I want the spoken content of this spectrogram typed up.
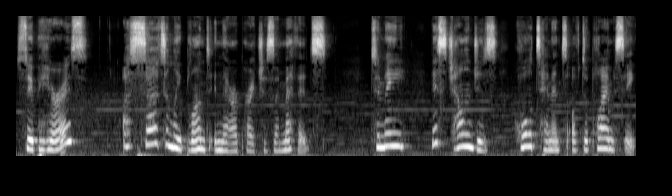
Superheroes are certainly blunt in their approaches and methods. To me, this challenges core tenets of diplomacy.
